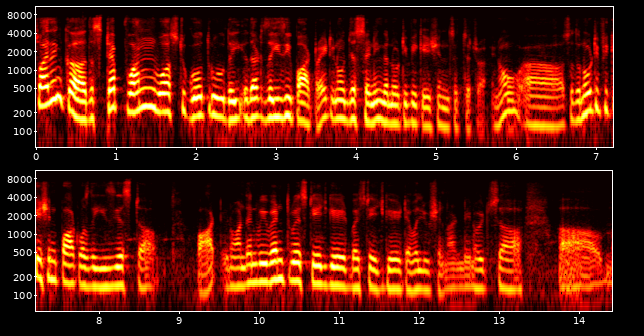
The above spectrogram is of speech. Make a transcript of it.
so I think uh, the step one was to go through the that's the easy part, right? You know, just sending the notifications, etc. You know, uh, so the notification part was the easiest uh, part, you know, and then we went through a stage gate by stage gate evolution, and you know, it's uh, um,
